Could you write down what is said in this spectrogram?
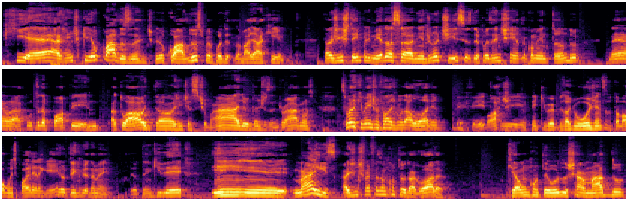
Que é, a gente criou quadros, né? A gente criou quadros pra poder trabalhar aqui. Então a gente tem primeiro essa linha de notícias, depois a gente entra comentando né, a cultura pop atual. Então a gente assistiu Mario, Dungeons and Dragons. Semana que vem a gente vai falar de Mandalorian. Perfeito. Forte. E eu tenho que ver o episódio hoje antes de tomar algum spoiler aqui. Eu tenho que ver também. Eu tenho que ver. E mas a gente vai fazer um conteúdo agora que é um conteúdo chamado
